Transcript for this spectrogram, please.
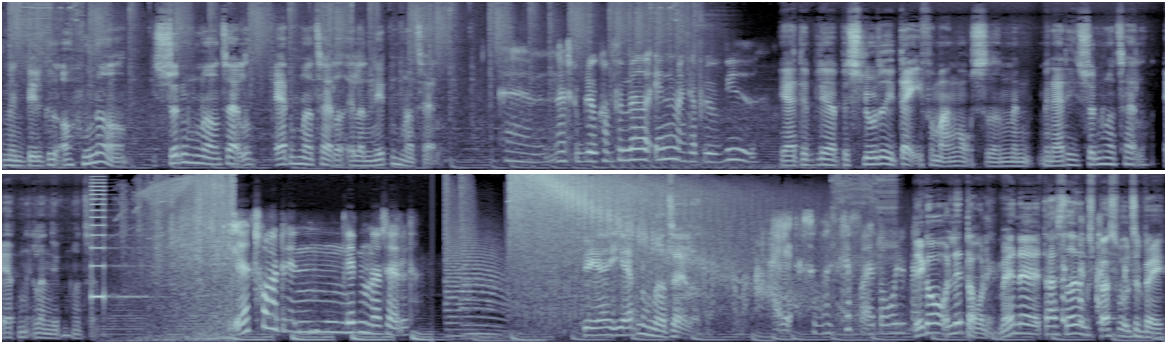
men hvilket århundrede? I 1700-tallet, 1800-tallet eller 1900-tallet? Uh, man skal blive konfirmeret, inden man kan blive hvid. Ja, det bliver besluttet i dag for mange år siden, men, men er det i 1700-tallet, 18 eller 1900-tallet? Jeg tror, det er 1900-tallet. Det er i 1800-tallet. Ej, altså, hvor kæft, hvor er jeg dårlig, mand. Det går lidt dårligt, men øh, der er stadig nogle spørgsmål tilbage.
